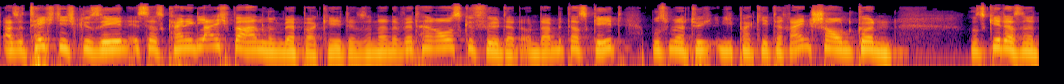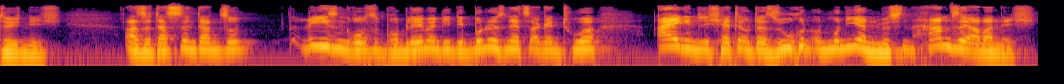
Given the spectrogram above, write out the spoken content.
also technisch gesehen ist das keine Gleichbehandlung der Pakete, sondern da wird herausgefiltert. Und damit das geht, muss man natürlich in die Pakete reinschauen können. Sonst geht das natürlich nicht. Also das sind dann so riesengroße Probleme, die die Bundesnetzagentur eigentlich hätte untersuchen und monieren müssen, haben sie aber nicht.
